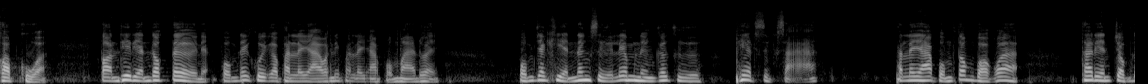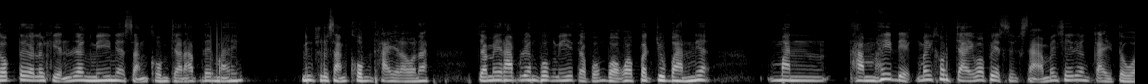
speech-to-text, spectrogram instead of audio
ครอบครัว ตอนที่เรียนด็อกเตอร์เนี่ยผมได้คุยกับภรรยาวันนี้ภรรยาผมมาด้วย ผมจะเขียนหนังสือเล่มหนึ่งก็คือ เพศศึกษา ภรรยาผมต้องบอกว่า ถ้าเรียนจบด็อกเตอร์แล้วเขียนเรื่องนี้เนี่ยสังคมจะรับได้ไหมนี่คือสังคมไทยเรานะจะไม่รับเรื่องพวกนี้ แต่ผมบอกว่าปัจจุบันเนี่ยมันทำให้เด็กไม่เข้าใจว่าเพศศึกษาไม่ใช่เรื่องไกลตัว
